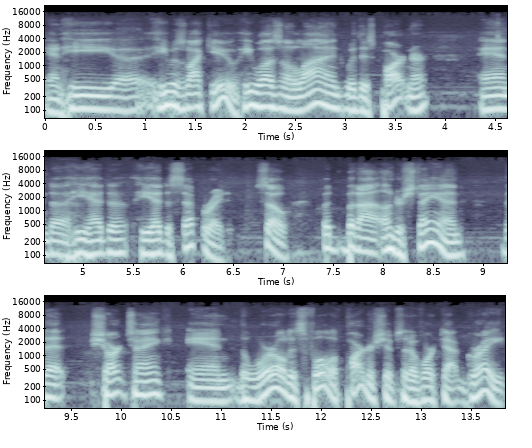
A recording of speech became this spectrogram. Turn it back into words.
and he uh, he was like you. He wasn't aligned with his partner and uh, he had to he had to separate it. So but but i understand that shark tank and the world is full of partnerships that have worked out great.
